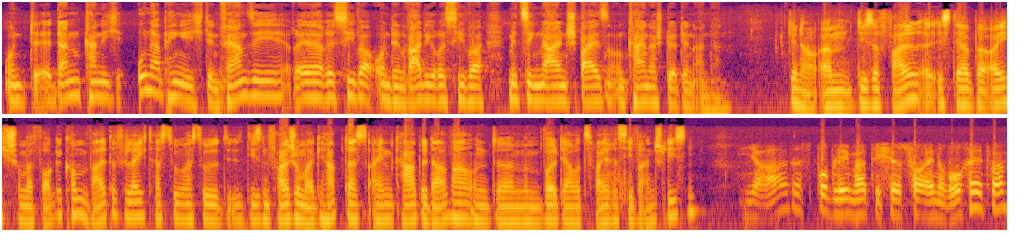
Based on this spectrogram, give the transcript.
Und äh, dann kann ich unabhängig den Fernsehreceiver und den Radioreceiver mit Signalen speisen und keiner stört den anderen. Genau, ähm, dieser Fall äh, ist der bei euch schon mal vorgekommen. Walter, vielleicht hast du hast du diesen Fall schon mal gehabt, dass ein Kabel da war und ähm, wollte aber zwei Receiver anschließen? Ja, das Problem hatte ich erst vor einer Woche etwa.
